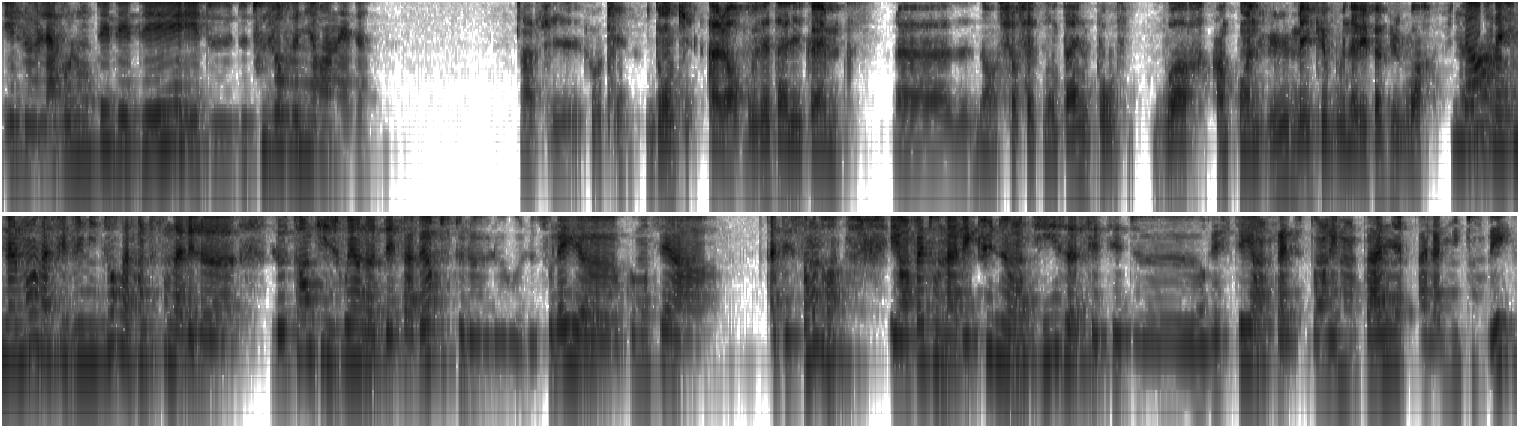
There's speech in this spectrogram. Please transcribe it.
et le, la volonté d'aider et de, de toujours venir en aide. Ah, c'est ok. Donc, alors, vous êtes allé quand même euh, dans, sur cette montagne pour voir un point de vue, mais que vous n'avez pas pu voir. Finalement. Non, bah finalement on a fait demi-tour parce qu'en plus on avait le, le temps qui jouait en notre défaveur puisque le, le, le soleil euh, commençait à, à descendre et en fait on n'avait qu'une hantise, c'était de rester en fait dans les montagnes à la nuit tombée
